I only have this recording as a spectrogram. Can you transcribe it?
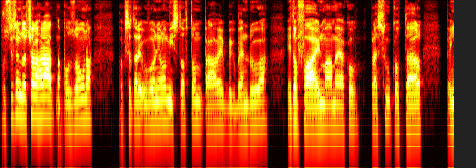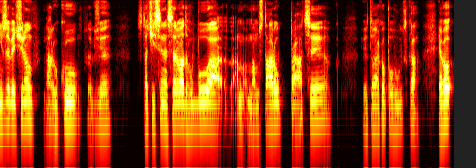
Prostě jsem začal hrát na pozoun a pak se tady uvolnilo místo v tom právě big bandu a je to fajn, máme jako plesu, kotel, peníze většinou na ruku, takže stačí si neservat hubu a, a mám starou práci, je to jako pohůdka. Jako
